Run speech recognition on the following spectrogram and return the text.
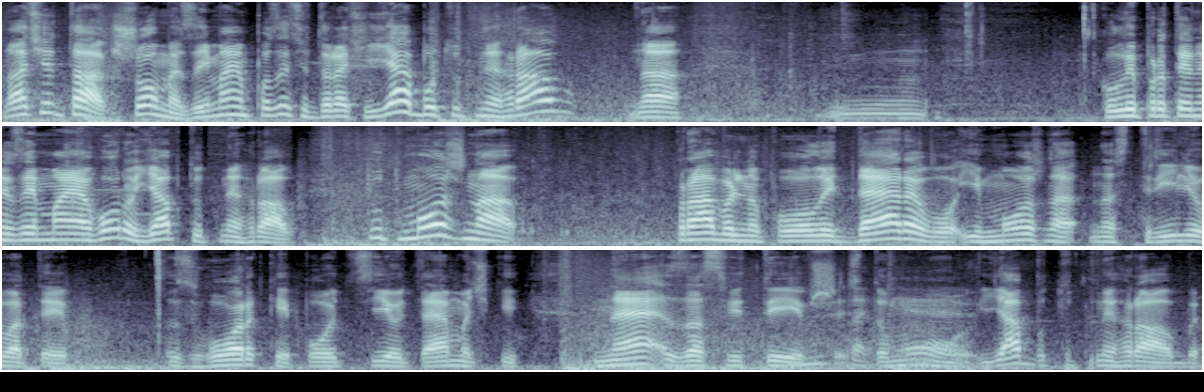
Значить так, що ми? Займаємо позицію. До речі, я б тут не грав на. Коли противник займає гору, я б тут не грав. Тут можна правильно повалити дерево і можна настрілювати з горки по цій темочці, не засвітившись. Ну. Тому я б тут не грав би.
